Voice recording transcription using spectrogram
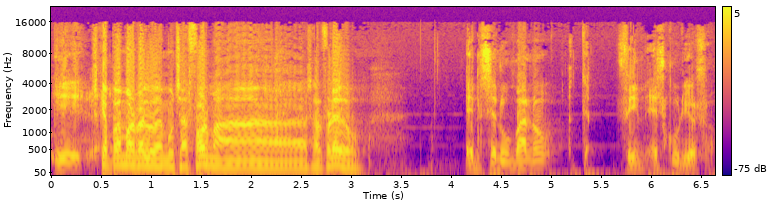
Y es que podemos verlo de muchas formas, Alfredo. el ser humano, en fin, es curioso.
